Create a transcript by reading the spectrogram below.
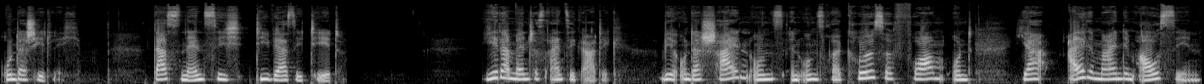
unterschiedlich. Das nennt sich Diversität. Jeder Mensch ist einzigartig. Wir unterscheiden uns in unserer Größe, Form und ja allgemein dem Aussehen.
